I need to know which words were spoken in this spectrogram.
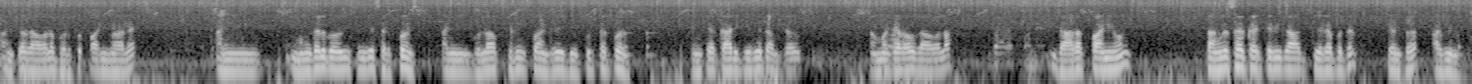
आमच्या गावाला भरपूर पाणी मिळालं आहे आणि मंगल गोविंद शिंदे सरपंच आणि गुलाब सिंग पांढरे देपूर सरपंच यांच्या कारकिर्दीत आमच्या समाजाला गावाला. दारात पाणी होऊन चांगलं सहकार्य त्यांनी गा केल्याबद्दल त्यांचं अभिनंदन.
